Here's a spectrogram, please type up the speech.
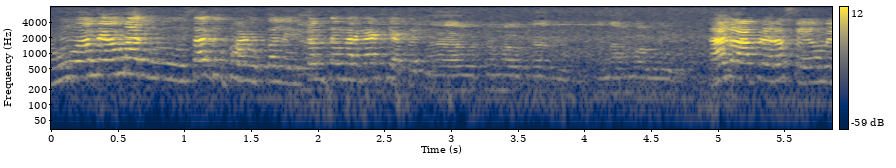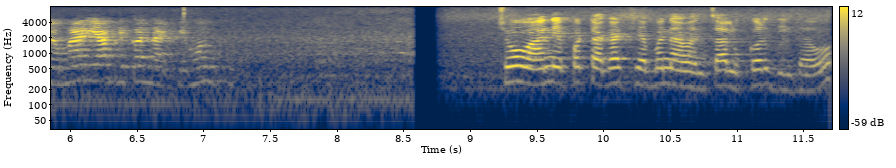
હું. અમે અમારું સાદું ભાણું કરી તમે તમારા ગાંઠિયા કરી હાલો આપણે રસોઈ અમે મારી આપણે કરી નાખીએ મમ્મી. જો આને પટ્ટા ગાંઠિયા બનાવવાનું ચાલુ કરી દીધા હો.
